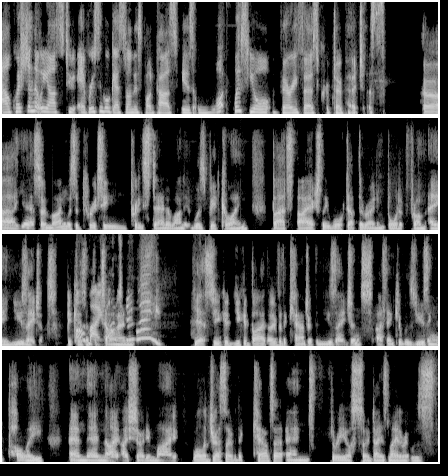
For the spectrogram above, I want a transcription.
our question that we ask to every single guest on this podcast is what was your very first crypto purchase? Uh, yeah, so mine was a pretty pretty standard one. It was Bitcoin, but I actually walked up the road and bought it from a newsagent because oh at the time, gosh, no way. Yes, you could you could buy it over the counter at the newsagent. I think it was using Polly, and then I, I showed him my wallet address over the counter, and three or so days later, it was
